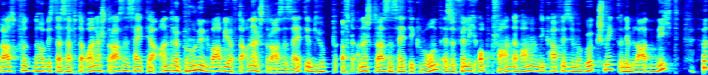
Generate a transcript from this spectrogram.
rausgefunden habe, ist, dass auf der einen Straßenseite ein anderer Brunnen war wie auf der anderen Straßenseite und ich habe auf der anderen Straßenseite gewohnt, also völlig abgefahren. Da haben die Kaffees immer gut geschmeckt und im Laden nicht. Dass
